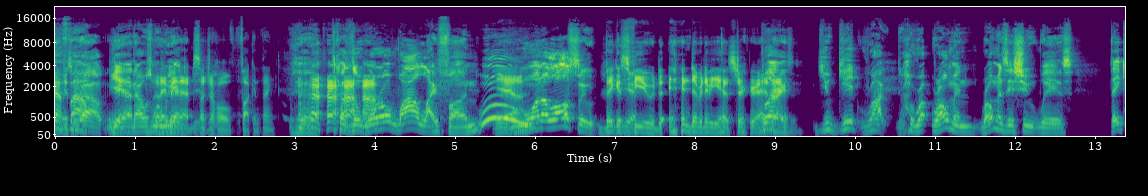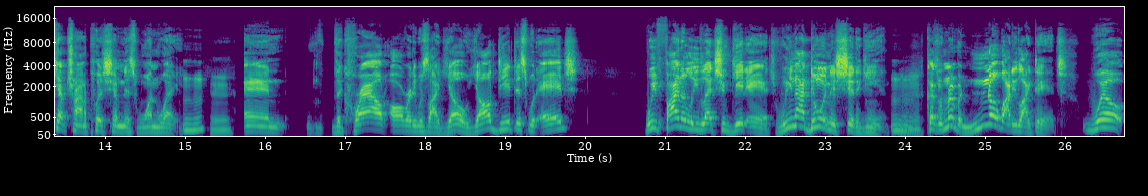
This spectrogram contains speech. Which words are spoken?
yeah, F out. out. Yeah, that was when they we made had that such a whole fucking thing. because the World Wildlife Fund Woo! Yeah. won a lawsuit. Biggest Yeah. feud in WWE history. Right? But Crazy. You get Rock Roman. Roman's issue was they kept trying to push him this one way, Mhm. Mhm. and the crowd already was like, "Yo, y'all did this with Edge. We finally let you get Edge. We not doing this shit again." Mhm. Because remember, nobody liked Edge. Well,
